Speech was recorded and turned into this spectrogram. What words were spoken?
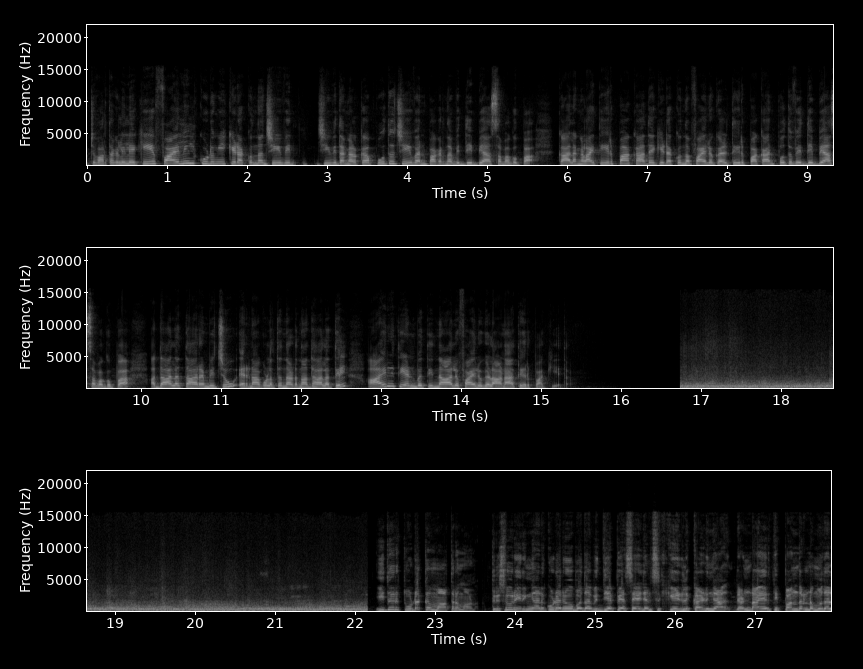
മറ്റു വാർത്തകളിലേക്ക് ഫയലിൽ കുടുങ്ങിക്കിടക്കുന്ന ജീവി ജീവിതങ്ങൾക്ക് പുതുജീവൻ പകർന്ന വിദ്യാഭ്യാസ വകുപ്പ്. കാലങ്ങളായി തീർപ്പാക്കാതെ കിടക്കുന്ന ഫയലുകൾ തീർപ്പാക്കാൻ പൊതുവിദ്യാഭ്യാസ വകുപ്പ് അദാലത്ത് ആരംഭിച്ചു. എറണാകുളത്ത് നടന്ന അദാലത്തിൽ ആയിരത്തി ഫയലുകളാണ് തീർപ്പാക്കിയത്. ഇതൊരു തുടക്കം മാത്രമാണ്. തൃശൂർ ഇരിങ്ങാലക്കുട രൂപത വിദ്യാഭ്യാസ ഏജൻസിക്ക് കീഴിൽ കഴിഞ്ഞ രണ്ടായിരത്തി പന്ത്രണ്ട് മുതൽ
